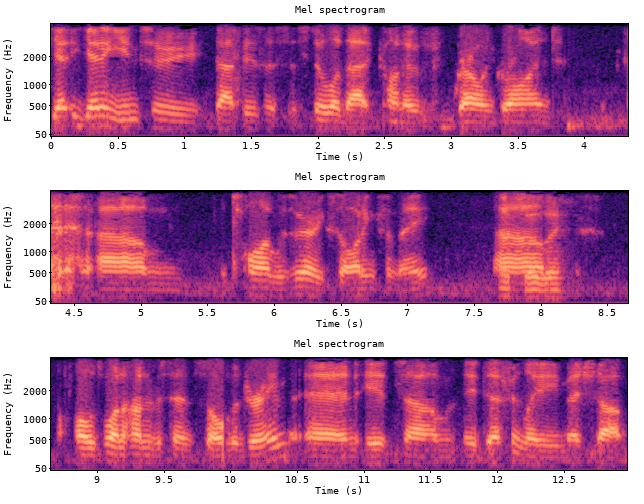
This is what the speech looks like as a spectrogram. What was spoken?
get, getting into that business is still at that kind of grow and grind um, time was very exciting for me. Um, Absolutely. I was 100% sold the dream, and it um, it definitely measured up.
